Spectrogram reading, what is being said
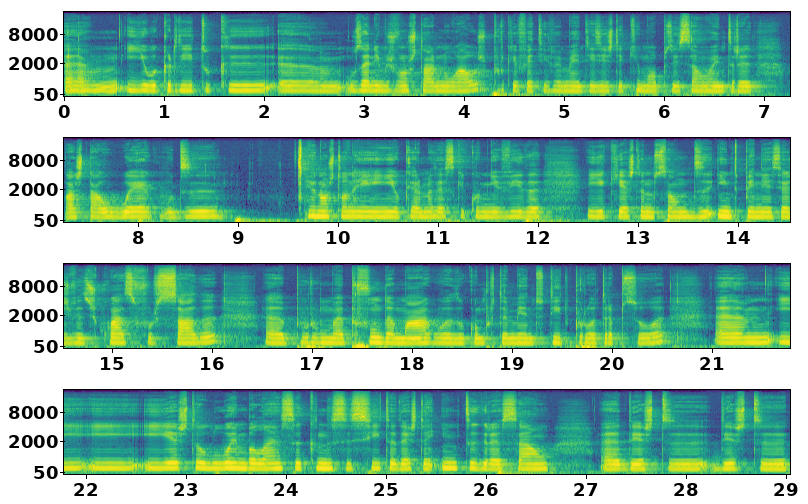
Um, e eu acredito que um, os ânimos vão estar no auge, porque efetivamente existe aqui uma oposição entre, lá está, o ego de eu não estou nem aí, eu quero mas é seguir com a minha vida, e aqui esta noção de independência, às vezes quase forçada, uh, por uma profunda mágoa do comportamento tido por outra pessoa. Um, e, e, e, esta lua em balança que necessita desta integração, uh, deste, deste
